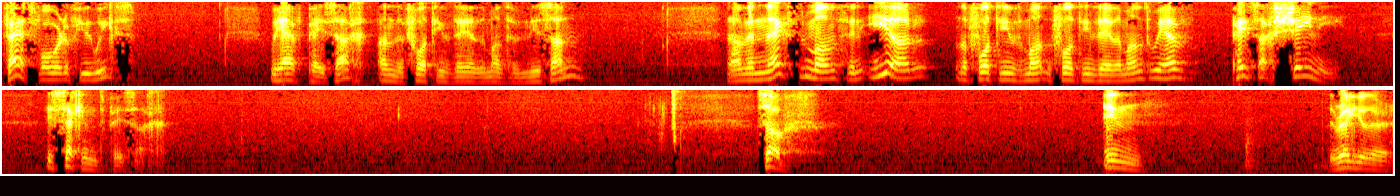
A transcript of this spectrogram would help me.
Fast forward a few weeks we have Pesach on the 14th day of the month of Nisan. And on the next month in Iyar, the 14th month, 14th day of the month, we have Pesach Sheni. a second Pesach. So, in the regular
